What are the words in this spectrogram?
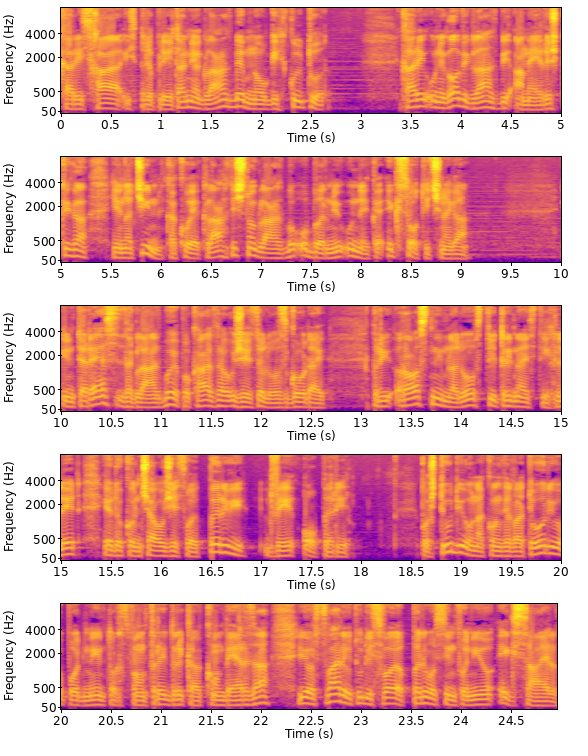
kar izhaja iz prepletanja glasbe mnogih kultur. Kar je v njegovi glasbi ameriškega, je način, kako je klasično glasbo obrnil v nekaj eksotičnega. Interes za glasbo je pokazal že zelo zgodaj. Pri rostni mladosti 13 let je dokončal že svoj prvi dve operi. Po študiju na konzervatoriju pod mentorstvom Fredrika Converza je ustvaril tudi svojo prvo simfonijo Exile,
